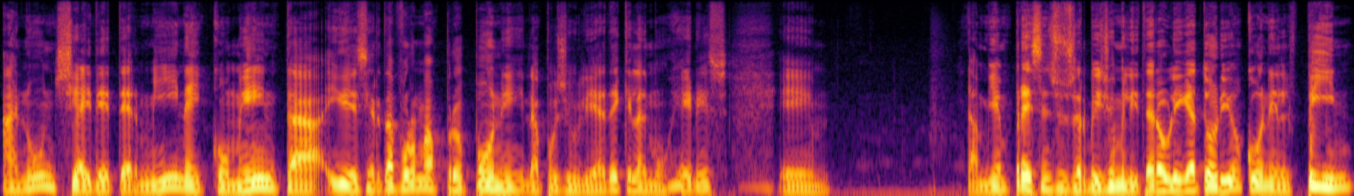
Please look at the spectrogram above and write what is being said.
anuncia y determina y comenta y de cierta forma propone la posibilidad de que las mujeres em, también presten su servicio militar obligatorio con el fin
